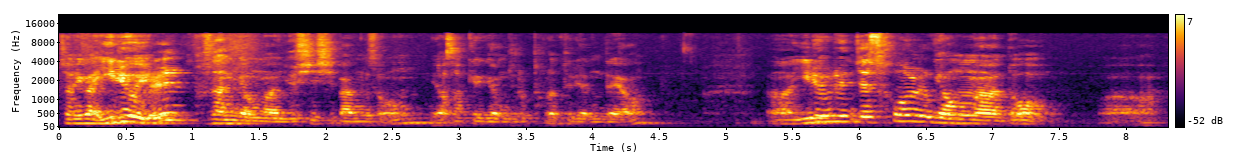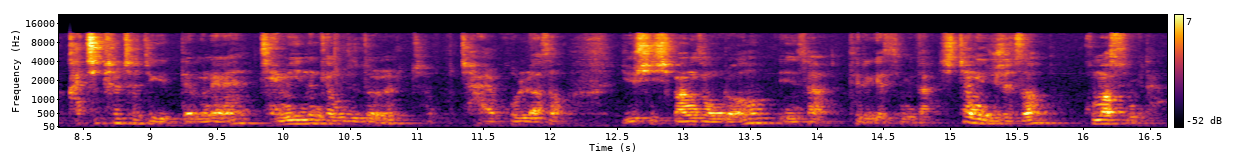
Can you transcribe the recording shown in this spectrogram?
저희가 일요일 부산경마 UCC 방송 6개 경주를 풀어드렸는데요. 어, 일요일에 이제 서울 경마도 어, 같이 펼쳐지기 때문에 재미있는 경주들 좀잘 골라서 UCC 방송으로 인사드리겠습니다. 시청해 주셔서 고맙습니다.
